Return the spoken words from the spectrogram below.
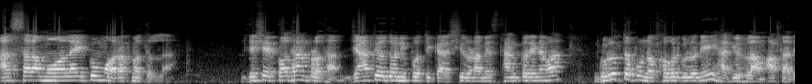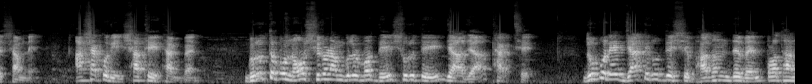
আসসালামু আলাইকুম রহমতুল্লাহ। দেশের প্রধান প্রধান জাতীয় দৈনিক পত্রিকার শিরোনামে স্থান করে নেওয়া গুরুত্বপূর্ণ খবরগুলো নিয়েই হাজির হলাম আপনাদের সামনে। আশা করি সাথেই থাকবেন। গুরুত্বপূর্ণ শিরোনামগুলোর মধ্যে শুরুতেই যা যা থাকছে। দুপুরে জাতির উদ্দেশ্যে ভাষণ দেবেন প্রধান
